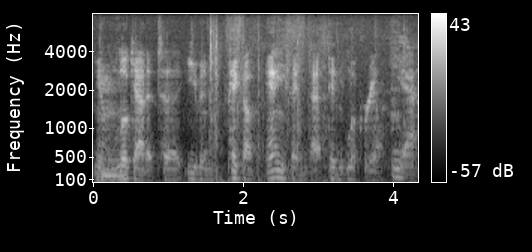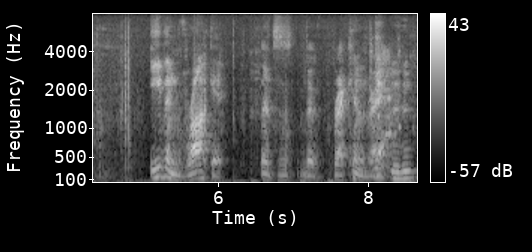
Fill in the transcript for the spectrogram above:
you know, look at it to even pick up anything that didn't look real. Yeah. even Rocket, that's the raccoon, right? Yeah. Mm-hmm.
